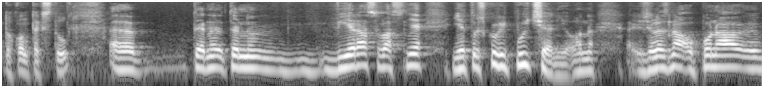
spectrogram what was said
do kontextu. E- ten, ten výraz vlastně je trošku vypůjčený. On, železná opona eh,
